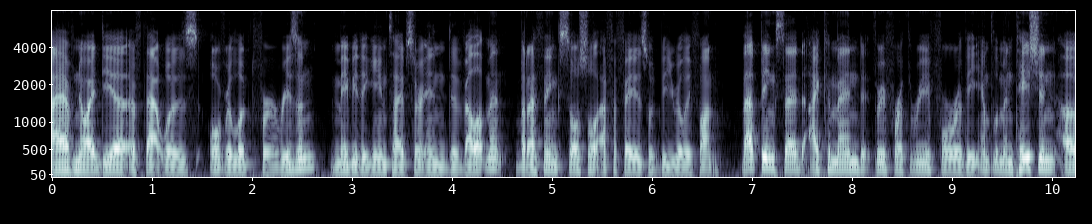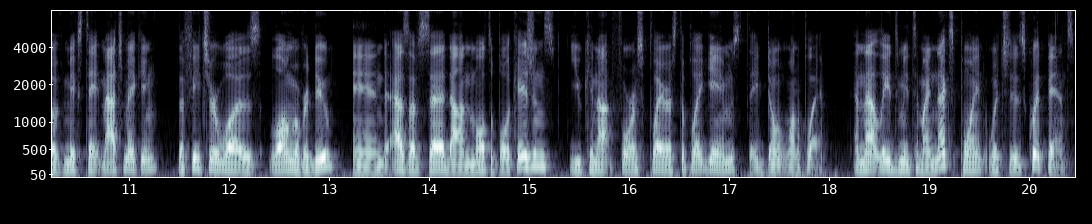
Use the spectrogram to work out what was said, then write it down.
I have no idea if that was overlooked for a reason. Maybe the game types are in development, but I think social FFAs would be really fun. That being said, I commend 343 for the implementation of mixtape matchmaking. The feature was long overdue, and as I've said on multiple occasions, you cannot force players to play games they don't want to play. And that leads me to my next point, which is quit bans.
